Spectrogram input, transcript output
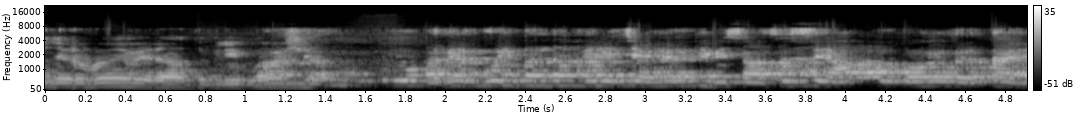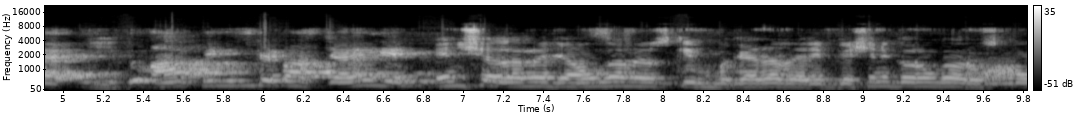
तजुर्बा है मेरा तकरीबन। अगर कोई बंदा मेरे चैनल की विसासत से आपको कॉल करता है तो आप फिर उसके पास जाएँगे? इंशाल्लाह मैं जाऊँगा मैं उसकी बकायदा वेरिफिकेशन करूँगा और उसको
